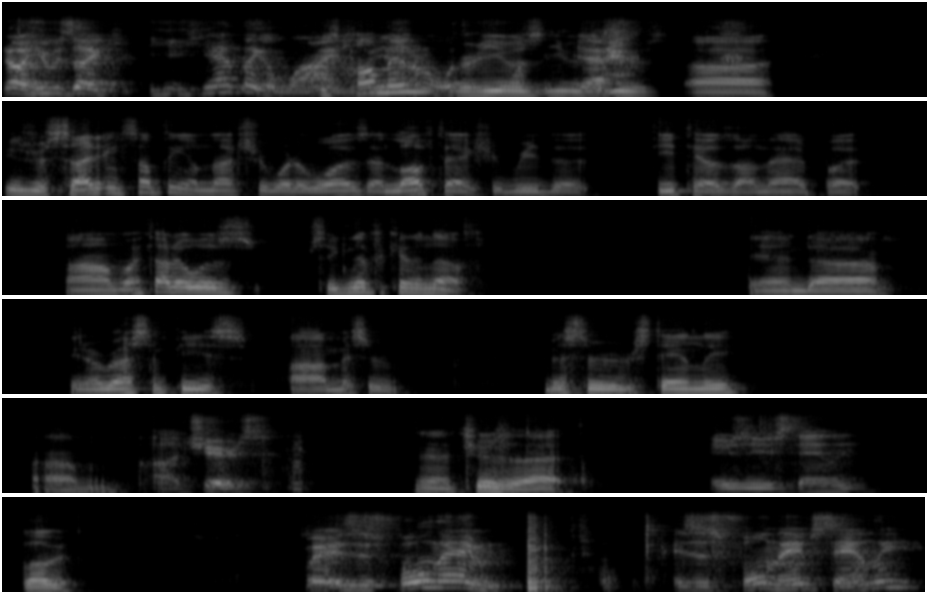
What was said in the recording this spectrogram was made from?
No, he was like he, he had like a He line. was I mean, I humming, don't know what or he was he was yeah. he was uh, he was reciting something. I'm not sure what it was. I'd love to actually read the details on that, but um, I thought it was significant enough. And uh, you know, rest in peace, uh, Mr. Mr. Stanley. Um, Uh, cheers. yeah, cheers to that. Here's to you, Stanley. Love it. Wait, is his full name is his full name Stanley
